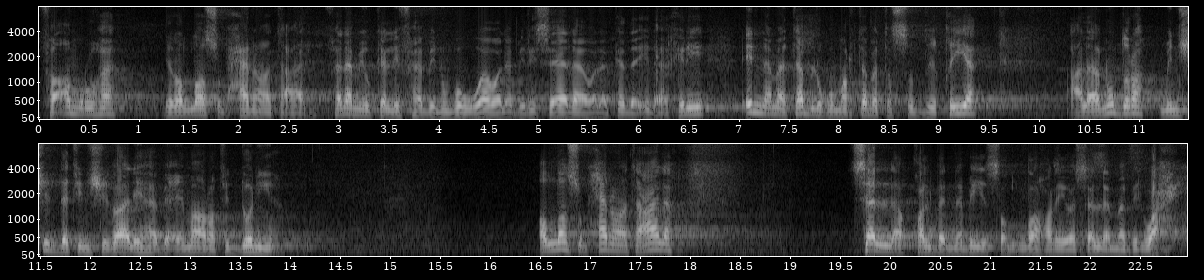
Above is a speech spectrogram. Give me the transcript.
فأمرها إلى الله سبحانه وتعالى فلم يكلفها بنبوة ولا برسالة ولا كذا إلى آخره إنما تبلغ مرتبة الصديقية على ندرة من شدة انشغالها بعمارة الدنيا. الله سبحانه وتعالى سلى قلب النبي صلى الله عليه وسلم بالوحي.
